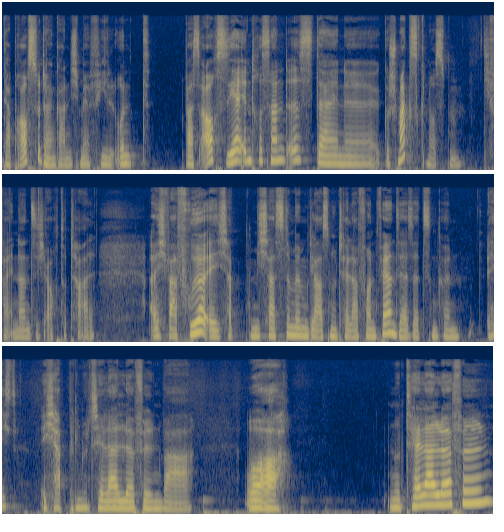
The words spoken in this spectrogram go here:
Da brauchst du dann gar nicht mehr viel. Und was auch sehr interessant ist, deine Geschmacksknospen, die verändern sich auch total. Aber ich war früher, ich habe mich hast du mit einem Glas Nutella vor den Fernseher setzen können. Echt? Ich habe Nutella löffeln war. Boah. Nutella löffeln,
